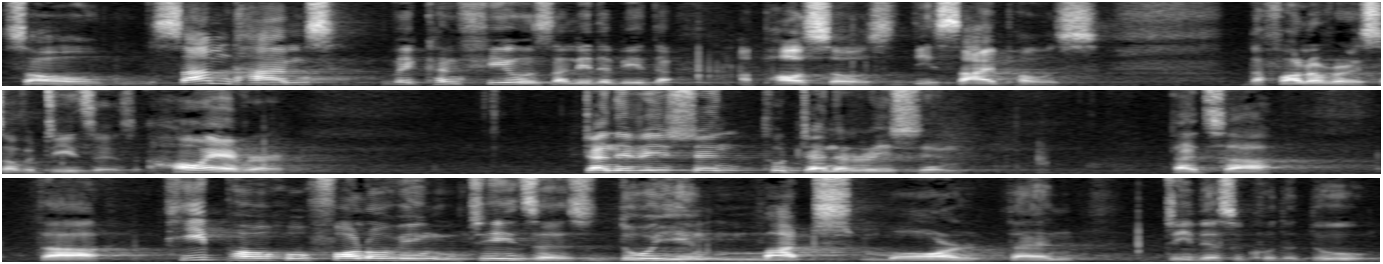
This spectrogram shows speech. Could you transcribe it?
So sometimes we confuse a little bit the apostles, disciples, the followers of Jesus. However, generation to generation, that's uh, the people who following Jesus doing much more than Jesus could do.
